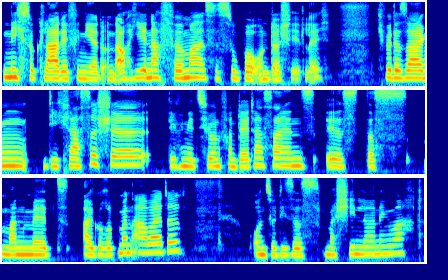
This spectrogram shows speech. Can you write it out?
nicht so klar definiert und auch je nach Firma ist es super unterschiedlich. Ich würde sagen, die klassische Definition von Data Science ist, dass man mit Algorithmen arbeitet und so dieses Machine Learning macht.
